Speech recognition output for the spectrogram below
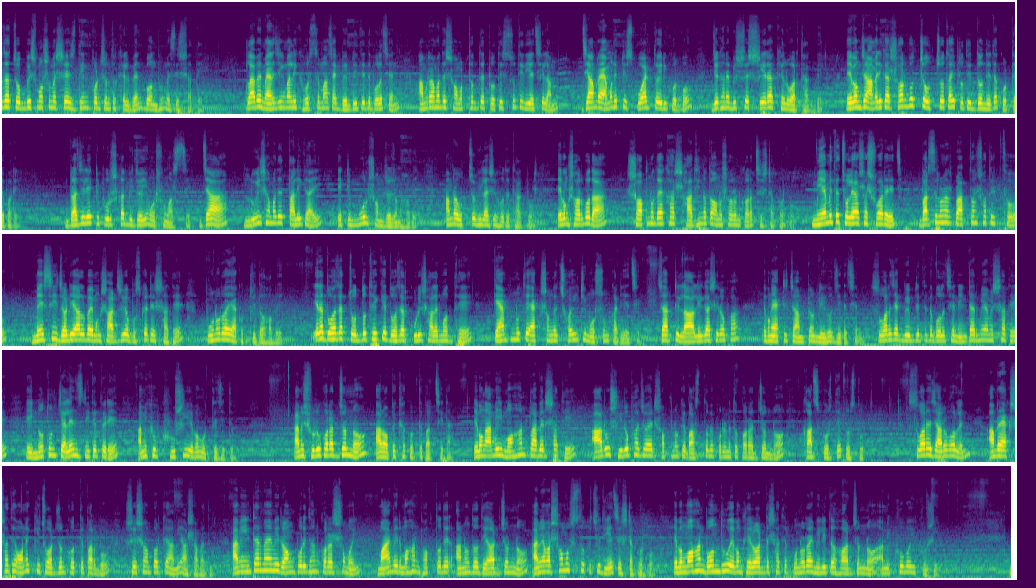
মরশুমের শেষ দিন পর্যন্ত খেলবেন বন্ধু মেসির সাথে। ক্লাবের ম্যানেজিং মালিক হোর্সে মাস এক বিবৃতিতে বলেছেন, আমরা আমাদের সমর্থকদের প্রতিশ্রুতি দিয়েছিলাম যে আমরা এমন একটি স্কোয়াড তৈরি করব যেখানে বিশ্বের সেরা খেলোয়াড় থাকবে এবং যা আমেরিকার সর্বোচ্চ উচ্চতায় প্রতিদ্বন্দ্বিতা করতে পারে। ব্রাজিলে একটি পুরস্কার বিজয়ী মরশুম আসছে, যা লুইস আমাদের তালিকায় একটি মূল সংযোজন হবে। আমরা উচ্চভিলাষী হতে থাকব এবং সর্বদা স্বপ্ন দেখার স্বাধীনতা অনুসরণ করার চেষ্টা করব। মিয়ামিতে চলে আসা সুয়ারেজ, বার্সেলোনার প্রাক্তন সতীর্থ মেসি জডিয়ালবা এবং সার্জিও বুস্কেটের সাথে পুনরায় একত্রিত হবে। এরা দু হাজার চোদ্দ থেকে দু হাজার কুড়ি সালের মধ্যে ক্যাম্প নুতে একসঙ্গে ছয়টি মরশুম কাটিয়েছে। চারটি লা লিগা শিরোপা এবং একটি চ্যাম্পিয়ন লিগও জিতেছেন। সুয়ারেজ এক বিবৃতিতে বলেছেন, ইন্টার মিয়ামির সাথে এই নতুন চ্যালেঞ্জ নিতে পেরে আমি খুব খুশি এবং উত্তেজিত। আমি শুরু করার জন্য আর অপেক্ষা করতে পারছি না। এবং আমি এই মহান ক্লাবের সাথে আরও শিরোপা জয়ের স্বপ্নকে বাস্তবে পরিণত করার জন্য কাজ করতে প্রস্তুত। সুয়ারেজ আরও বলেন, আমরা একসাথে অনেক কিছু অর্জন করতে পারব, সে সম্পর্কে আমি আশাবাদী। আমি ইন্টার মায়ামির রং পরিধান করার সময় মায়ামির মহান ভক্তদের আনন্দ দেওয়ার জন্য আমি আমার সমস্ত কিছু দিয়ে চেষ্টা করব এবং মহান বন্ধু এবং খেলোয়াড়দের সাথে পুনরায় মিলিত হওয়ার জন্য আমি খুবই খুশি।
